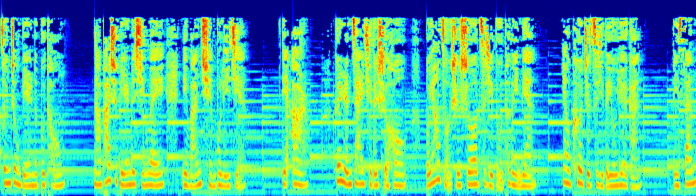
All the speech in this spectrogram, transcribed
尊重别人的不同，哪怕是别人的行为你完全不理解。第二，跟人在一起的时候，不要总是说自己独特的一面，要克制自己的优越感。第三，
